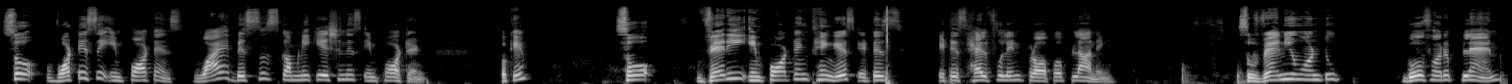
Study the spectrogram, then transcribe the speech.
So what is the importance? Why business communication is important? Okay. So very important thing is it is it is helpful in proper planning. So when you want to go for a plan,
